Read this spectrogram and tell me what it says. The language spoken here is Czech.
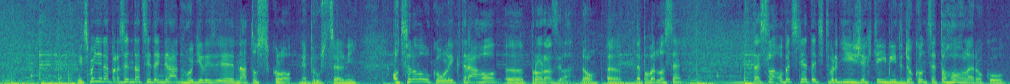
Nicméně na prezentaci tenkrát hodili eh, na to sklo, neprůstřelný, ocelovou kouli, která ho e, prorazila. No, e, nepovedlo se. Tesla obecně teď tvrdí, že chtějí mít do konce tohohle roku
